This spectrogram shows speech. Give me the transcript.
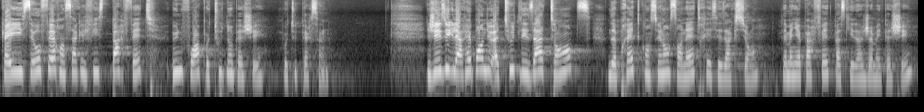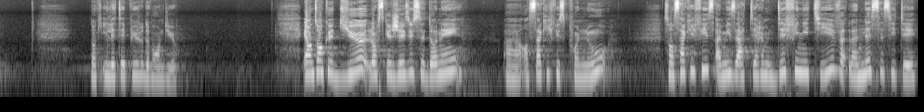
Car il s'est offert en sacrifice parfait une fois pour tous nos péchés, pour toute personne. Jésus, il a répondu à toutes les attentes de prêtre concernant son être et ses actions de manière parfaite parce qu'il n'a jamais péché. Donc il était pur devant Dieu. Et en tant que Dieu, lorsque Jésus s'est donné euh, en sacrifice pour nous, son sacrifice a mis à terme définitive la nécessité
